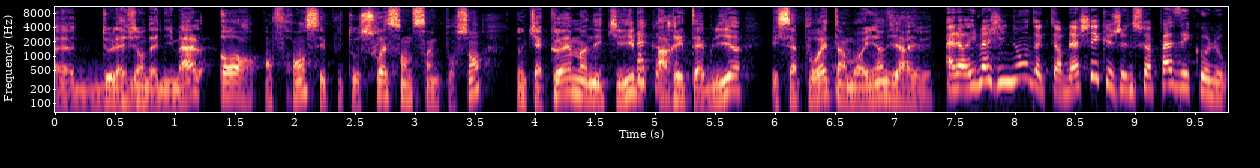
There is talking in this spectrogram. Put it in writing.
euh, de la viande animale. Or, en France, c'est plutôt 65%. Donc il y a quand même un équilibre à rétablir et ça pourrait être un moyen d'y arriver. Alors imaginons, docteur Blaché, que je ne sois pas écolo.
